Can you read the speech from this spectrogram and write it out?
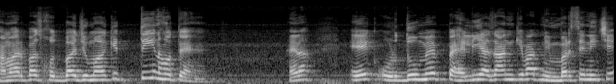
ہمارے پاس خطبہ جمعہ کے تین ہوتے ہیں۔ ہے نا؟ ایک اردو میں پہلی اذان کے بعد ممبر سے نیچے،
